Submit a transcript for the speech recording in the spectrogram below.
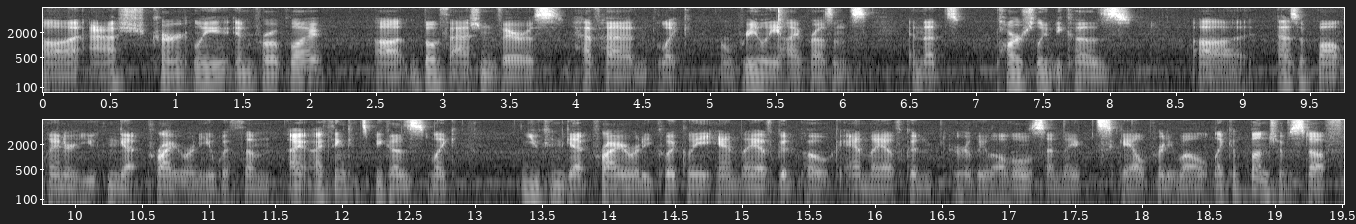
uh, Ash currently in pro play, uh, both Ash and Varus have had like really high presence, and that's partially because uh, as a bot laner you can get priority with them. I, I think it's because like you can get priority quickly, and they have good poke, and they have good early levels, and they scale pretty well, like a bunch of stuff.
